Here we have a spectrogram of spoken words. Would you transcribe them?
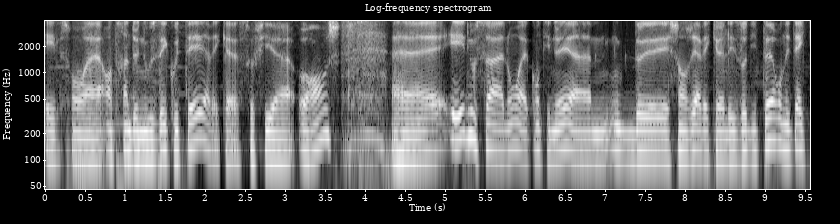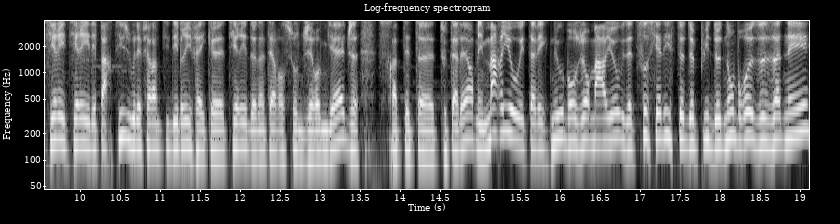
et ils sont euh, en train de nous écouter avec euh, Sophie euh, Orange. Euh, et nous allons euh, continuer euh, d'échanger avec les auditeurs. On était avec Thierry. Thierry, il est parti. Je voulais faire un petit débrief avec Thierry de l'intervention de Jérôme Gage. Ce sera peut-être tout à l'heure. Mais Mario est avec nous. Bonjour Mario. Vous êtes socialiste depuis de nombreuses années.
